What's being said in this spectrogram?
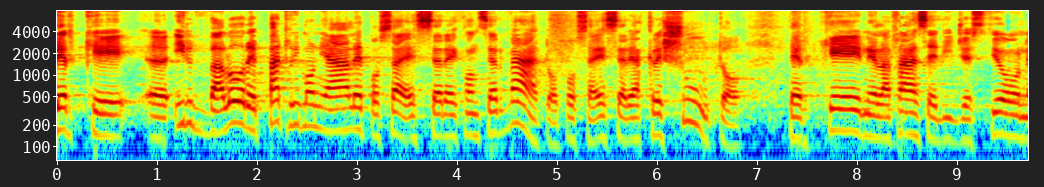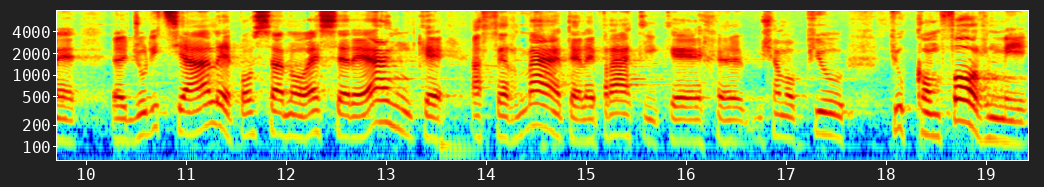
perché eh, il valore patrimoniale possa essere conservato, possa essere accresciuto, perché nella fase di gestione eh, giudiziale possano essere anche affermate le pratiche eh, diciamo più, più, conformi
